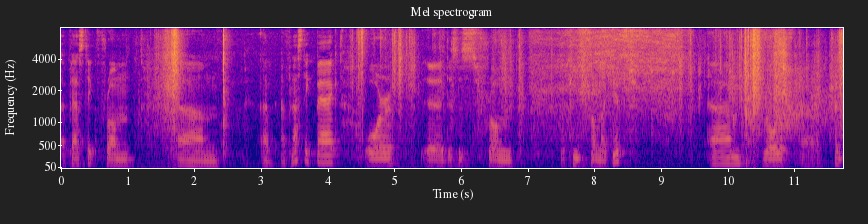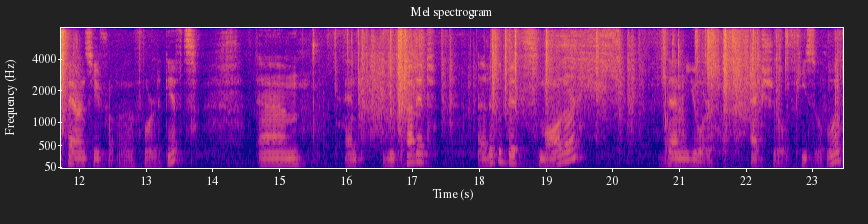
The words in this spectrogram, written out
a plastic from um, a, a, plastic bag, or uh, this is from a piece from a gift um, roll of uh, transparency for, uh, for the gifts. Um, and you cut it a little bit smaller than your actual piece of wood.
